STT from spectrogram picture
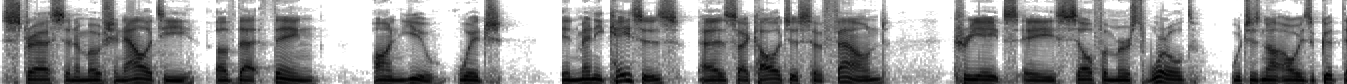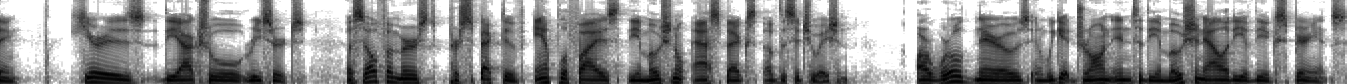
stress and emotionality of that thing on you, which in many cases, as psychologists have found, creates a self immersed world, which is not always a good thing. Here is the actual research. A self immersed perspective amplifies the emotional aspects of the situation. Our world narrows and we get drawn into the emotionality of the experience,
